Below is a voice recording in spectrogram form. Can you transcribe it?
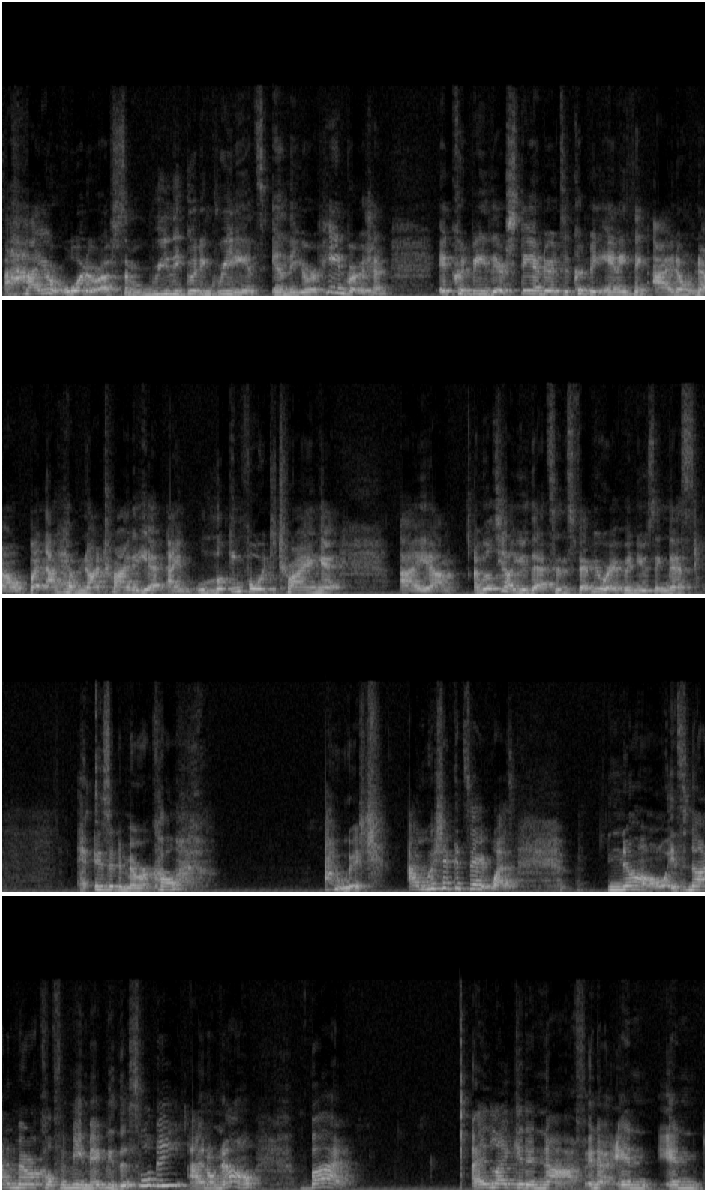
a higher order of some really good ingredients in the European version. It could be their standards, it could be anything, I don't know. But I have not tried it yet. I'm looking forward to trying it. I, um, I will tell you that since February I've been using this. Is it a miracle? I wish. I wish I could say it was. No, it's not a miracle for me. Maybe this will be, I don't know. But I like it enough. And, and, and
